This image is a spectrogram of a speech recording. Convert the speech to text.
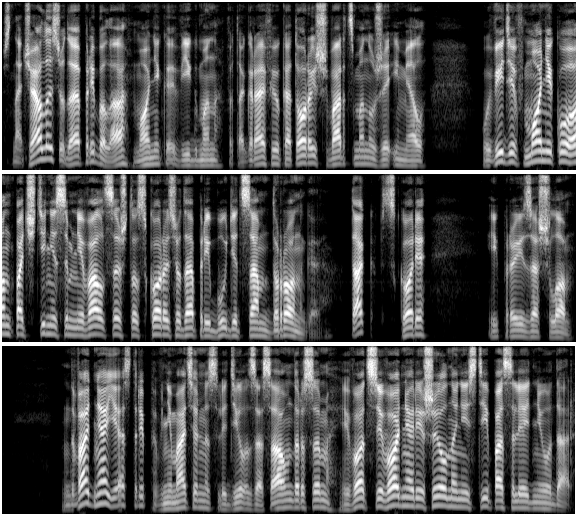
Сначала сюда прибыла Моника Вигман, фотографию которой Шварцман уже имел. Увидев Монику, он почти не сомневался, что скоро сюда прибудет сам Дронга. Так вскоре и произошло. Два дня ястреб внимательно следил за Саундерсом, и вот сегодня решил нанести последний удар.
